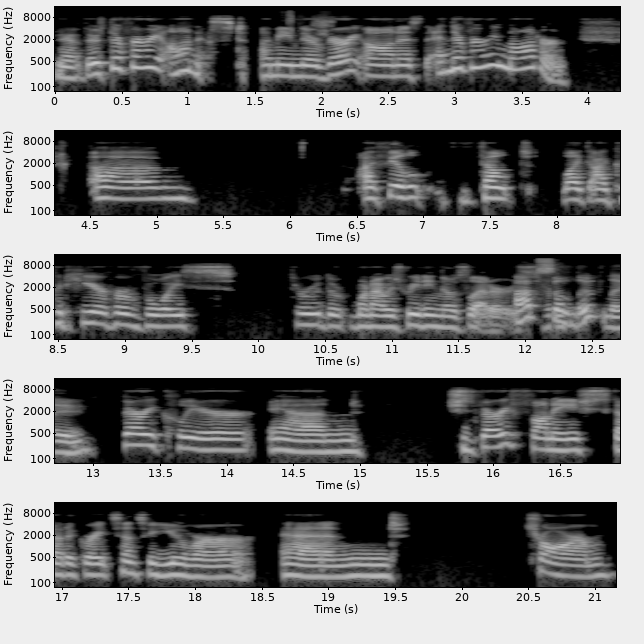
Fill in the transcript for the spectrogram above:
Yeah, there's they're very honest. I mean, they're very honest and they're very modern. Um, I feel felt like I could hear her voice through the when I was reading those letters. Absolutely. Very clear and she's very funny. She's got a great sense of humor and charm.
